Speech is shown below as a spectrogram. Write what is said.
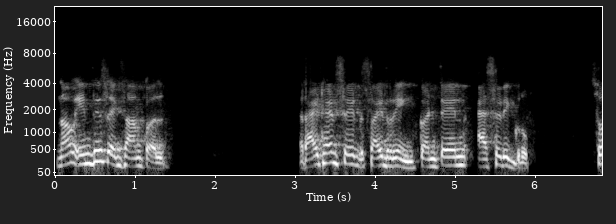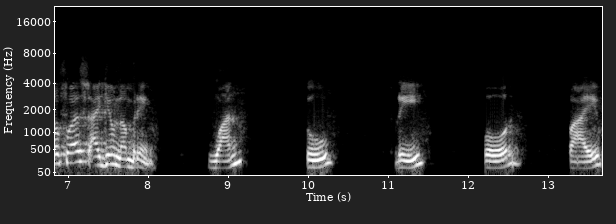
Now in this example, right hand side, side ring contain acidic group. So first I give numbering 1, 2, 3, 4, 5,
